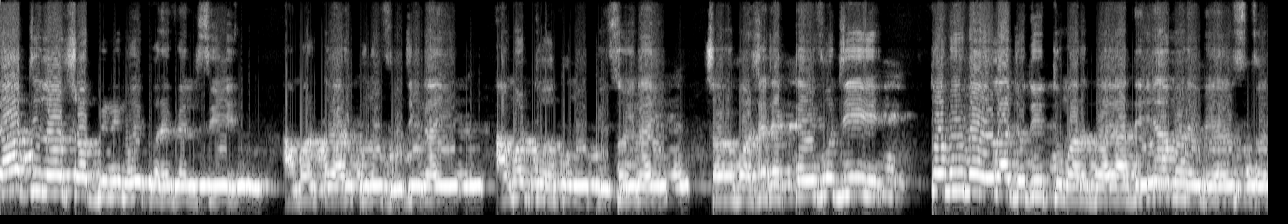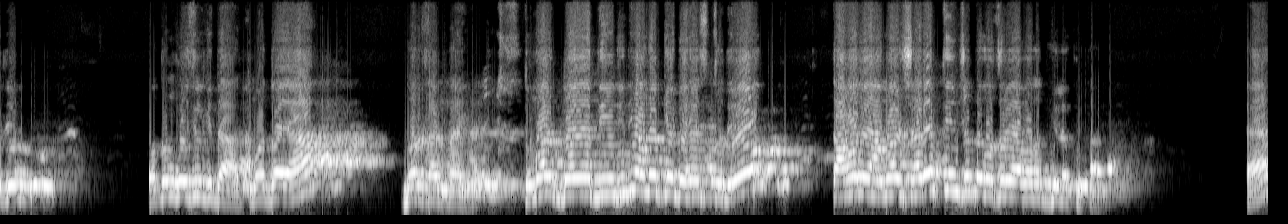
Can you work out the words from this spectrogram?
যা ছিল সব বিনিময় করে ফেলছি। আমার তো আর কোনো পুঁজি নাই, আমার তো কোনো কিছুই নাই। সর্বশেষ একটাই পুঁজি তুমি মাওলা যদি তোমার দয়া দিয়ে আমার ব্যস্ত দিও। প্রথম কইছিল কি দা তোমার দয়া দরকার নাই। তোমার দয়া দিয়ে যদি আমাকে বেহেস্ত দেও, তাহলে আমার সাড়ে তিনশত বছরে আবাদত দিল কোথায়? হ্যাঁ?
